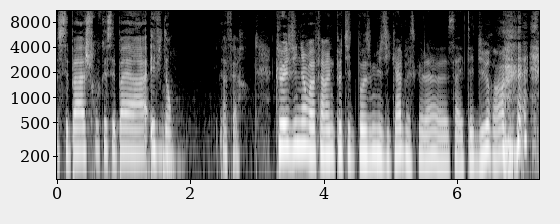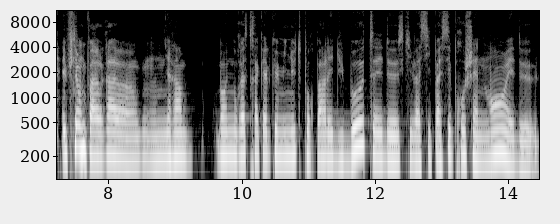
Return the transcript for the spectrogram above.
c'est pas, je trouve que c'est pas évident à faire. Chloé Julien, on va faire une petite pause musicale parce que là, euh, ça a été dur. hein. et puis on parlera, euh, on ira, bon, il nous restera quelques minutes pour parler du boat et de ce qui va s'y passer prochainement et de,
